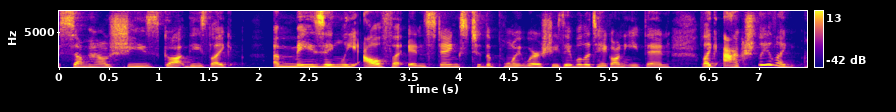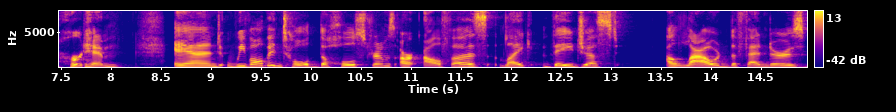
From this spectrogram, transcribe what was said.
Somehow she's got these like amazingly alpha instincts to the point where she's able to take on Ithan, like actually like hurt him. And we've all been told the Holstroms are alphas, like they just allowed the Fendyrs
